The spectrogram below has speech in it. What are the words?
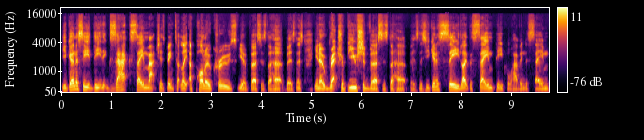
You're going to see the exact same matches being t- like Apollo Crews, you know, versus the Hurt Business, you know, Retribution versus the Hurt Business. You're going to see like the same people having the same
